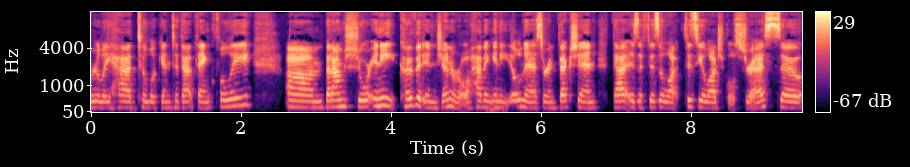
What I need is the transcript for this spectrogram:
really had to look into that, thankfully. Um, but I'm sure any COVID in general, having any illness or infection, that is a physio- physiological stress. So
